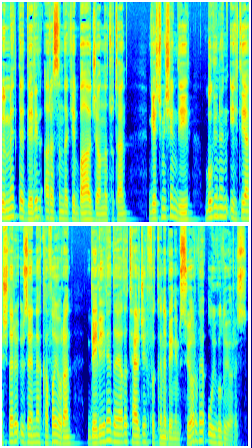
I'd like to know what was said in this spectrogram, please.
ümmetle delil arasındaki bağı canlı tutan, geçmişin değil, bugünün ihtiyaçları üzerine kafa yoran, delile dayalı tercih fıkhını benimsiyor ve uyguluyoruz.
